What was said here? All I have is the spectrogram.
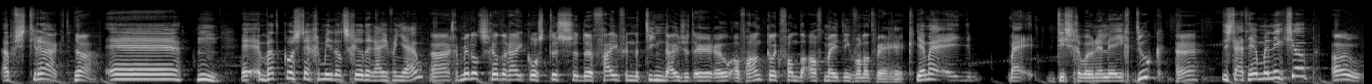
abstract. Ja. Eh, hm. Eh, En wat kost een gemiddeld schilderij van jou? Eh, gemiddeld schilderij kost tussen de 5 en de 10.000 euro, afhankelijk van de afmeting van het werk. Ja, maar, eh, maar het is gewoon een leeg doek. Hè? Er staat helemaal niks op. Oh,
